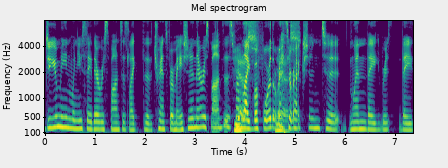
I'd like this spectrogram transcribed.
Do you mean when you say their responses, like the transformation in their responses from like before the Yes. resurrection to when they re- they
